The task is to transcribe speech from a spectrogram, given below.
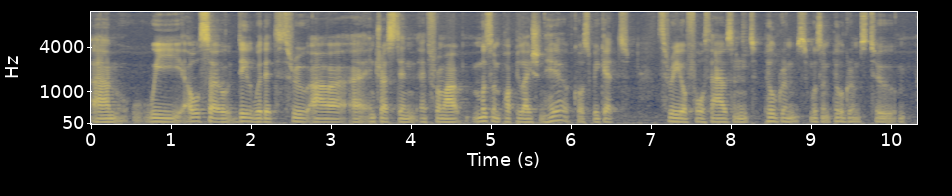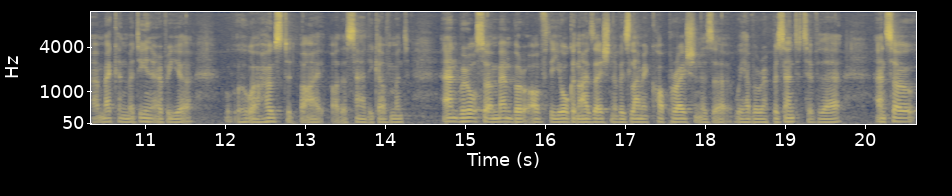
Um, we also deal with it through our uh, interest in, uh, from our Muslim population here. Of course, we get three or 4,000 pilgrims, Muslim pilgrims to uh, Mecca and Medina every year who are hosted by, by the Saudi government. And we're also a member of the Organization of Islamic Cooperation. As a, we have a representative there. And so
